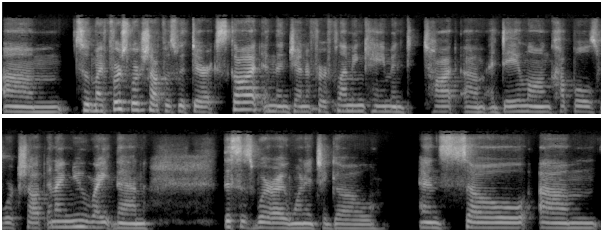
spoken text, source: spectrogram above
Um, so my first workshop was with Derek Scott, and then Jennifer Fleming came and taught um, a day long couples workshop. And I knew right then this is where I wanted to go. And so, um,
